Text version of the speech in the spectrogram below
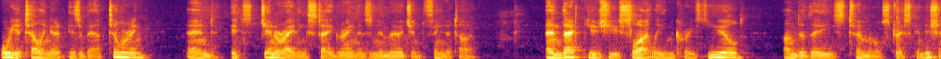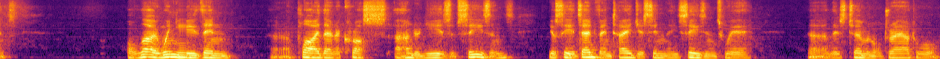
All you're telling it is about tillering and it's generating stay green as an emergent phenotype. And that gives you slightly increased yield under these terminal stress conditions. Although when you then uh, apply that across 100 years of seasons, you'll see it's advantageous in these seasons where uh, there's terminal drought or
